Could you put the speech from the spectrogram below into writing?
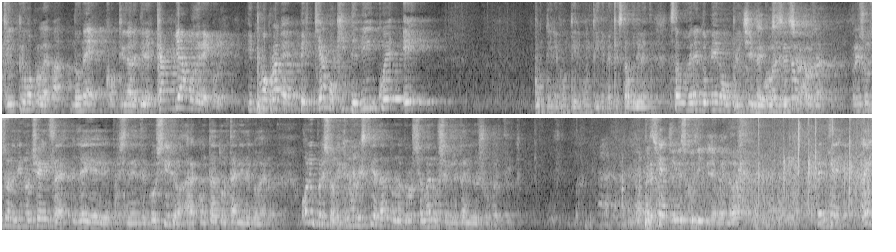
che il primo problema non è continuare a dire cambiamo le regole, il primo problema è becchiamo chi delinque e puntini, puntini, puntini, perché stavo, stavo venendo meno un principio eh, costituzionale. Cosa, presunzione di innocenza, lei è Presidente del Consiglio, ha raccontato il timing del governo ho l'impressione che non le stia dando una grossa mano un segretario del suo partito. Un personaggio discutibile quello. Eh. Perché lei,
